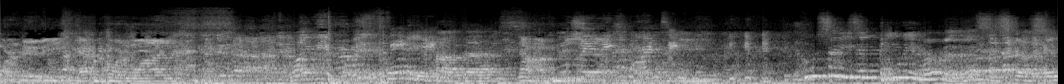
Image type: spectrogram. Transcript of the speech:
porn movie. Capricorn 1. What? What's funny about that? No, I'm pretty sure. Who said he's in Pee Wee Herman? That's disgusting.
